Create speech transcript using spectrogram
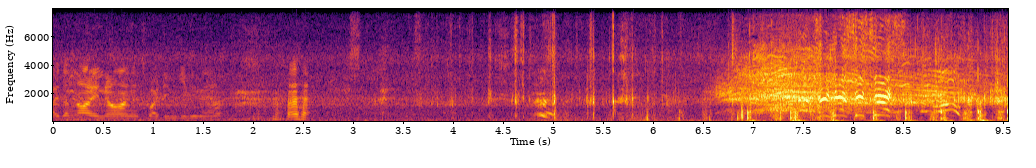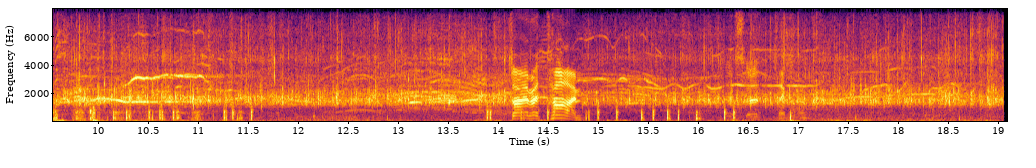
Oh, he's on 99, that's why I didn't give him out. time.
